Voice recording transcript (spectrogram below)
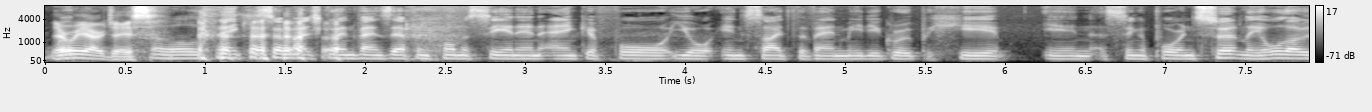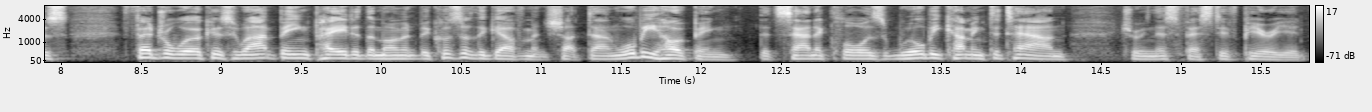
there well, we are, Jace. Well, thank you so much, Glenn Van Zutphen, former CNN anchor, for your insights. The Van Media Group here in Singapore. And certainly all those federal workers who aren't being paid at the moment because of the government shutdown will be hoping that Santa Claus will be coming to town during this festive period.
